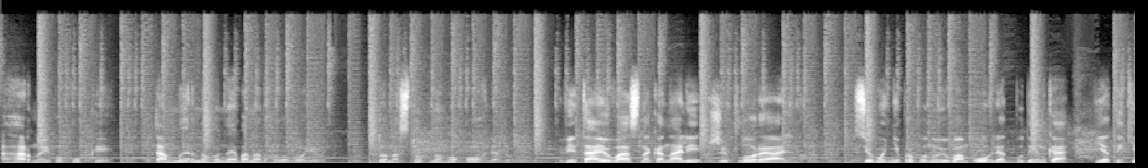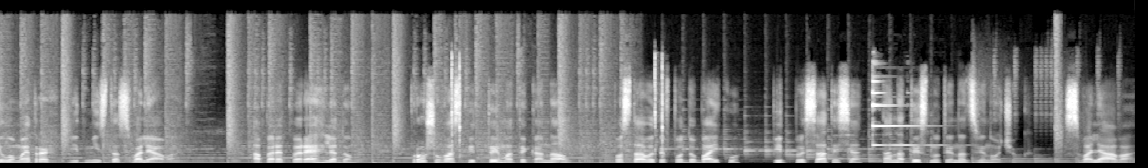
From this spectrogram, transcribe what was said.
Гарної покупки та мирного неба над головою. До наступного огляду. Вітаю вас на каналі Житло Реально. Сьогодні пропоную вам огляд будинка в 5 кілометрах від міста Свалява. А перед переглядом прошу вас підтримати канал, поставити вподобайку, підписатися та натиснути на дзвіночок. Свалява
